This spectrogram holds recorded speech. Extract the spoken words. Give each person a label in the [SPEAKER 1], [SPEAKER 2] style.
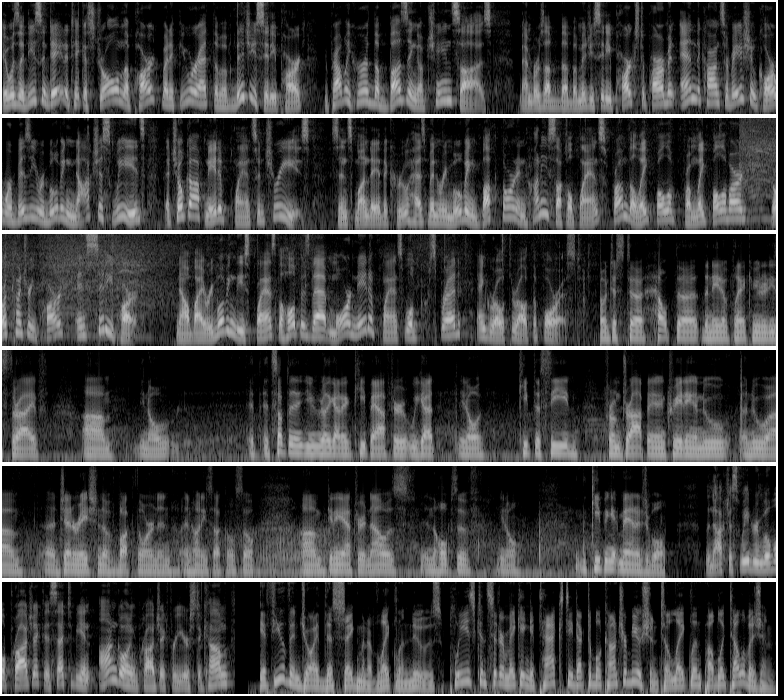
[SPEAKER 1] It was a decent day to take a stroll in the park, but if you were at the Bemidji City Park, you probably heard the buzzing of chainsaws. Members of the Bemidji City Parks Department and the Conservation Corps were busy removing noxious weeds that choke off native plants and trees. Since Monday, the crew has been removing buckthorn and honeysuckle plants from, the Lake, Boulevard, from Lake Boulevard, North Country Park, and City Park. Now, by removing these plants, the hope is that more native plants will spread and grow throughout the forest.
[SPEAKER 2] Just to help the, the native plant communities thrive, um, you know, it, it's something that you really got to keep after. We got, you know, keep the seed from dropping and creating a new, a new um, a generation of buckthorn and, and honeysuckle. So um, getting after it now is in the hopes of, you know, keeping it manageable.
[SPEAKER 1] The noxious weed removal project is set to be an ongoing project for years to come.
[SPEAKER 3] If you've enjoyed this segment of Lakeland News, please consider making a tax-deductible contribution to Lakeland Public Television.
